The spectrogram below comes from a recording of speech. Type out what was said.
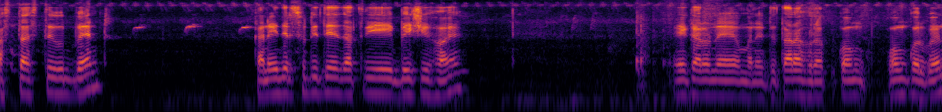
আস্তে আস্তে উঠবেন, কারণ এদের ছুটিতে যাত্রী বেশি হয়। এই কারণে মানে একটু তাড়াহুড়া কম কম করবেন।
